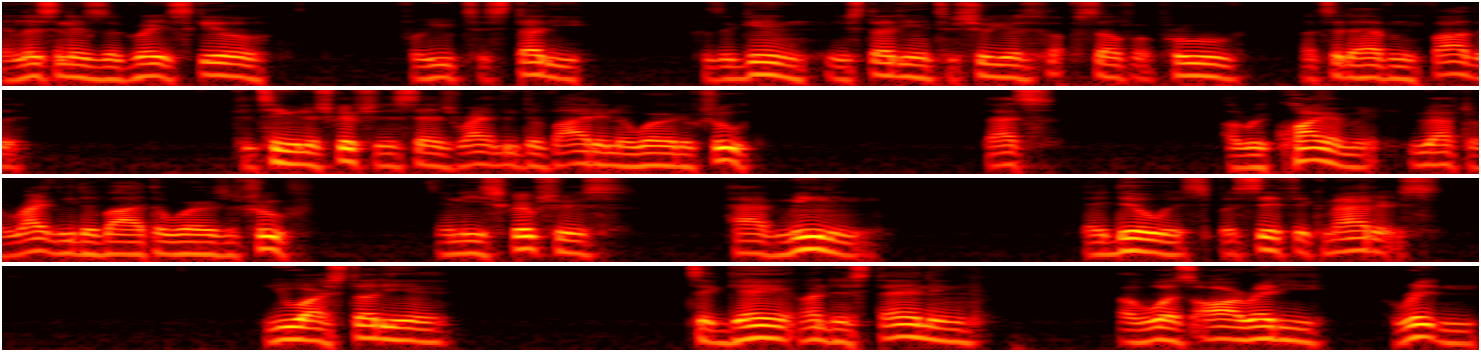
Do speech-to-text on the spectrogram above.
And listening is a great skill for you to study because, again, you're studying to show yourself approved unto the Heavenly Father. Continuing the scripture, it says, rightly dividing the word of truth. That's a requirement. You have to rightly divide the words of truth. And these scriptures have meaning, they deal with specific matters. You are studying to gain understanding of what's already written,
